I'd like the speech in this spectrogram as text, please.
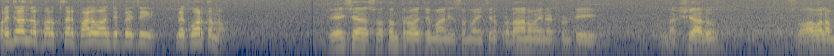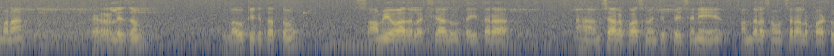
ప్రజలందరూ మరొకసారి పాల్గొనాలని చెప్పేసి మేము కోరుతున్నాం. దేశ స్వతంత్రోద్యమానికి సంబంధించిన ప్రధానమైనటువంటి లక్ష్యాలు స్వావలంబన ఫెడరలిజం లౌకికతత్వం సామ్యవాద లక్ష్యాలు తదితర అంశాల కోసం అని చెప్పేసి అని వందల సంవత్సరాల పాటు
